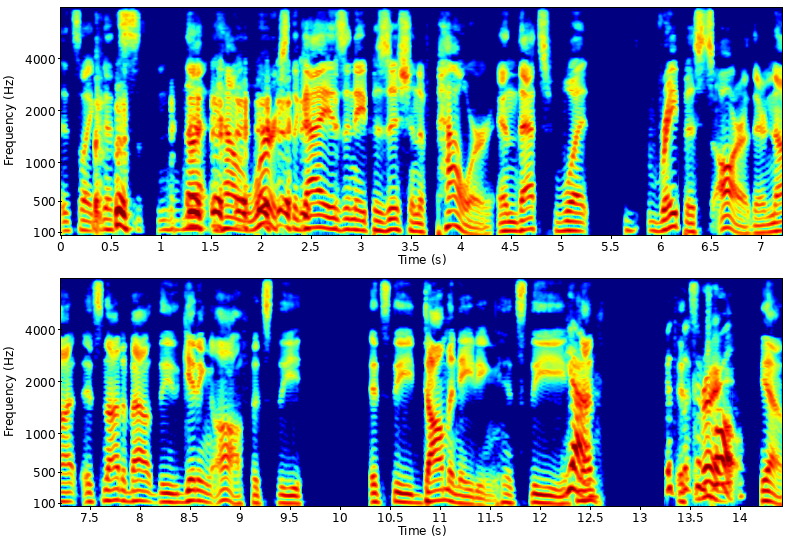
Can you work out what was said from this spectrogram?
It's like that's not how it works. The guy is in a position of power, and that's what rapists are. They're not. It's not about the getting off. It's the, it's the dominating. It's the Yeah. not- It's, It's- the Right. control. yeah.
